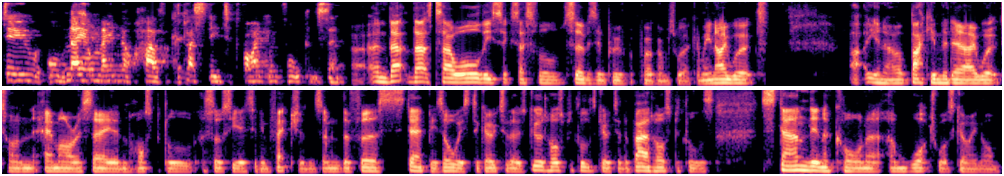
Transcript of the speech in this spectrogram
do or may or may not have capacity to provide informed consent. Uh, and that that's how all these successful service improvement programs work. I mean, I worked, uh, you know, back in the day, I worked on MRSA and hospital associated infections, and the first step is always to go to those good hospitals, go to the bad hospitals, stand in a corner and watch what's going on.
